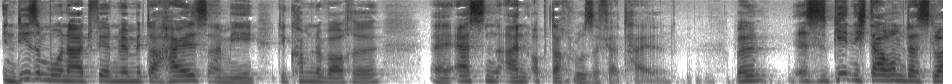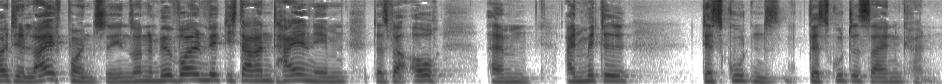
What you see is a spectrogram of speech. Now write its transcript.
in diesem Monat werden wir mit der Heilsarmee die kommende Woche äh, Essen an Obdachlose verteilen. Weil es geht nicht darum, dass Leute Livepoints sehen, sondern wir wollen wirklich daran teilnehmen, dass wir auch ähm, ein Mittel des, Guten, des Gutes sein können.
